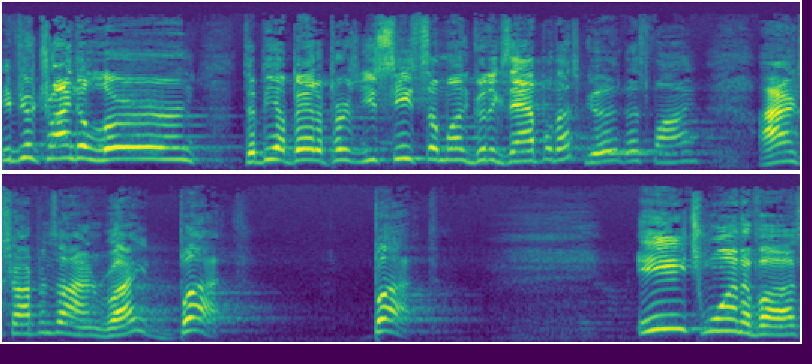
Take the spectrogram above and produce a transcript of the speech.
If you're trying to learn to be a better person, you see someone, good example, that's good, that's fine. Iron sharpens iron, right? But, but, each one of us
